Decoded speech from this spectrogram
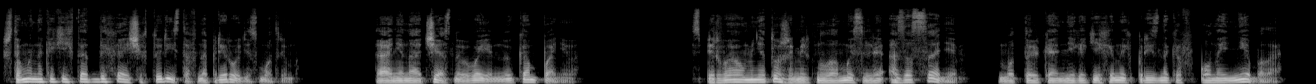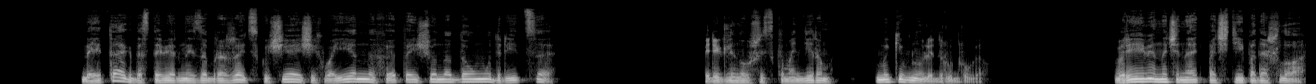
что мы на каких-то отдыхающих туристов на природе смотрим, а не на частную военную компанию. Сперва у меня тоже мелькнула мысль о засаде, вот только никаких иных признаков он и не было. Да и так достоверно изображать скучающих военных — это еще надо умудриться. Переглянувшись с командиром, мы кивнули друг другу. Время начинать почти подошло.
